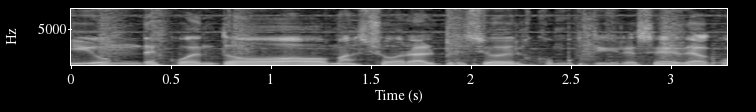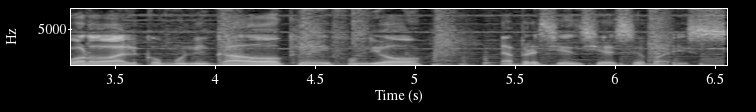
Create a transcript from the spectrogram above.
y un descuento mayor al precio de los combustibles, ¿eh? de acuerdo al comunicado que difundió la presidencia de ese país.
